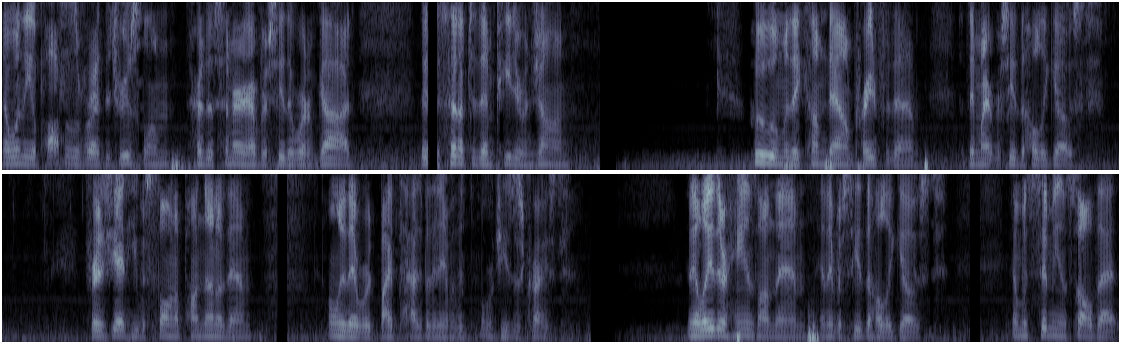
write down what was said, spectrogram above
Now when the apostles were at Jerusalem, heard that Samaria had received the word of God, they sent up to them Peter and John, who, when they come down, prayed for them, that they might receive the Holy Ghost. For as yet he was fallen upon none of them, only they were baptized by the name of the Lord Jesus Christ. And they laid their hands on them, and they received the Holy Ghost. And when Simeon saw that,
